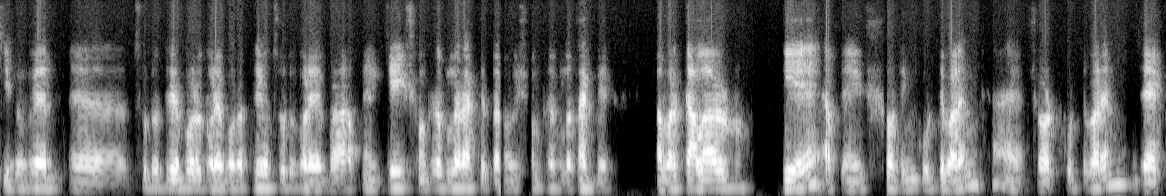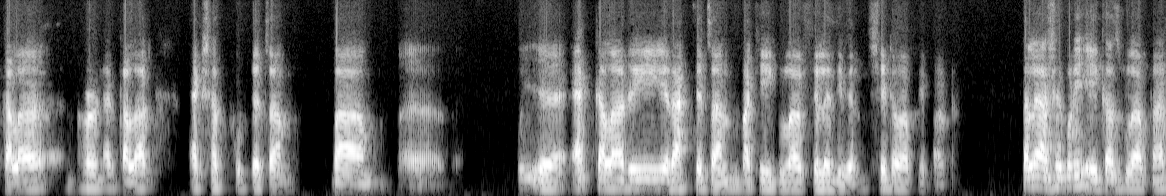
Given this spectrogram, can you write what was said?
কীভাবে ছোট থেকে বড় করে, বড় থেকে ছোট করে, বা আপনি যেই সংখ্যাগুলো রাখতে চান, ওই সংখ্যাগুলো থাকবে। আবার কালার দিয়ে আপনি শর্টিং করতে পারেন হ্যাঁ শর্ট করতে পারেন, যে কালার ধরনের কালার একসাথে করতে চান বা এক কালারই রাখতে চান, বাকিগুলা ফেলে দিবেন, সেটাও আপনি পারবেন। তাহলে আশা করি এই কাজগুলো আপনার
